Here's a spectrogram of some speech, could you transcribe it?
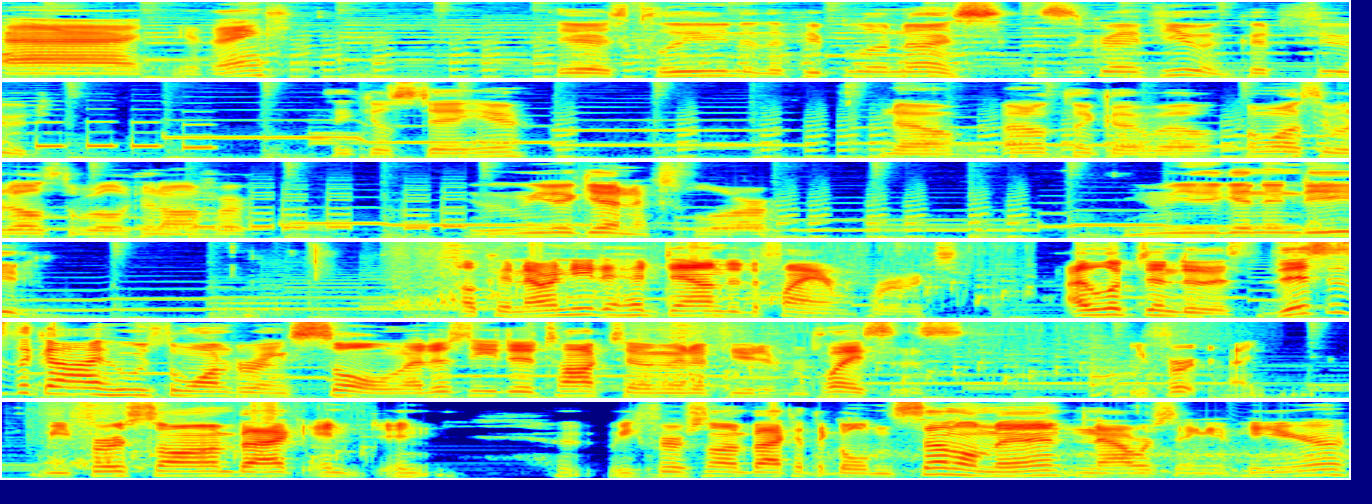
Uh, you think? The air is clean and the people are nice. This is a great view and good food. Think you'll stay here? No, I don't think I will. I want to see what else the world can offer. We meet again, explorer. We meet again indeed. Okay, now I need to head down to Defiant Root. I looked into this. This is the guy who's the Wandering Soul, and I just need to talk to him in a few different places. You we first saw him back in, in, we first saw him back at the Golden Settlement. And now we're seeing him here.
